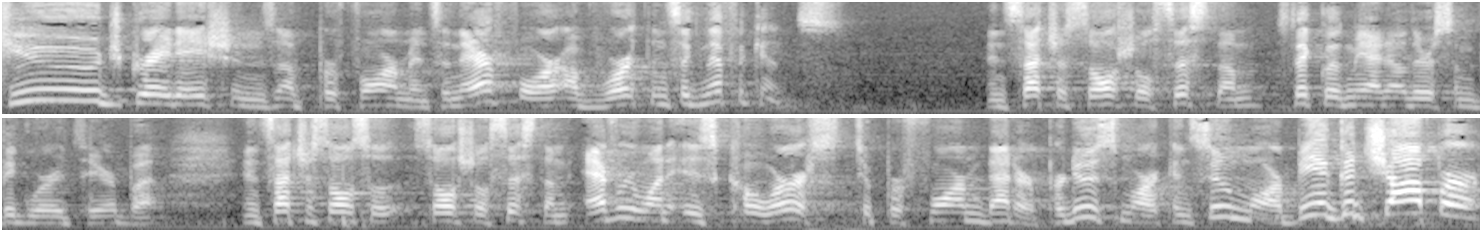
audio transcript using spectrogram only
huge gradations of performance and therefore of worth and significance in such a social system, stick with me, I know there's some big words here, but in such a social, social system, everyone is coerced to perform better, produce more, consume more, be a good shopper.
